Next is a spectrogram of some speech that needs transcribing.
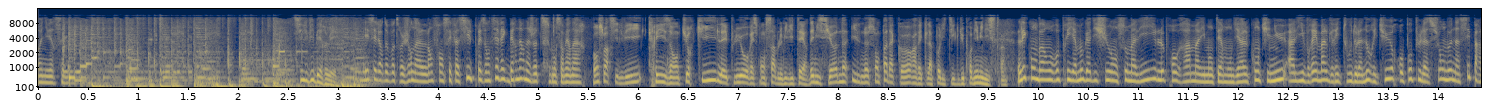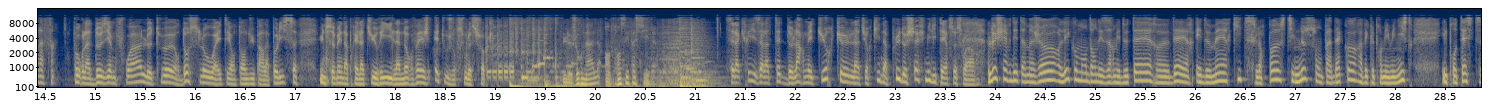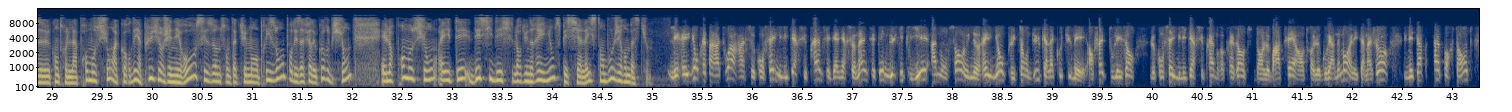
Sylvie Berruet. Et c'est l'heure de votre journal L'enfant c'est facile, présenté avec Bernard Majotte. Bonsoir Bernard. Bonsoir Sylvie. Crise en Turquie, les plus hauts responsables militaires démissionnent. Ils ne sont pas d'accord avec la politique du Premier ministre. Les combats ont repris à Mogadiscio en Somalie. Le programme alimentaire mondial continue à livrer malgré tout de la nourriture aux populations menacées par la faim. Pour la deuxième fois, le tueur d'Oslo a été entendu par la police. Une semaine après la tuerie, la Norvège est toujours sous le choc. Le journal en français facile. C'est la crise à la tête de l'armée turque. La Turquie n'a plus de chef militaire ce soir. Le chef d'état-major, les commandants des armées de terre, euh, d'air et de mer quittent leur poste. Ils ne sont pas d'accord avec le Premier ministre. Ils protestent euh, contre la promotion accordée à plusieurs généraux. Ces hommes sont actuellement en prison pour des affaires de corruption. Et leur promotion a été décidée lors d'une réunion spéciale à Istanbul, Jérôme Bastion. Les réunions préparatoires à ce Conseil militaire suprême ces dernières semaines s'étaient multipliées, annonçant une réunion plus tendue qu'à l'accoutumée. En fait, tous les ans, le Conseil militaire suprême représente dans le bras de fer entre le gouvernement et l'état-major une étape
